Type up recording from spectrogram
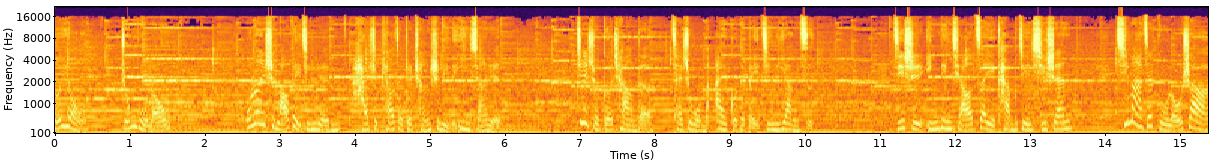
何勇，钟鼓楼，无论是老北京人，还是飘在这城市里的异乡人，这首歌唱的才是我们爱国的北京的样子。即使银锭桥再也看不见西山，起码在鼓楼上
